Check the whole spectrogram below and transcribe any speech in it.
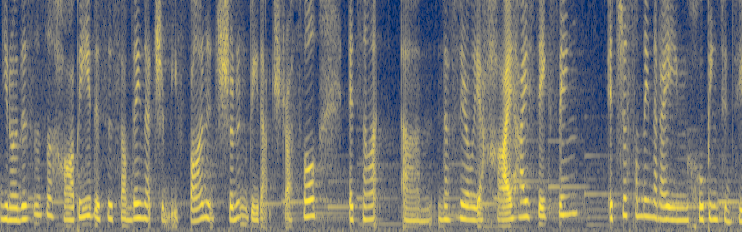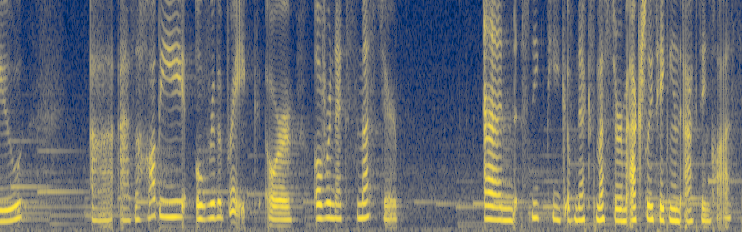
you know, this is a hobby. This is something that should be fun. It shouldn't be that stressful. It's not um, necessarily a high, high stakes thing. It's just something that I'm hoping to do uh, as a hobby over the break or over next semester. And sneak peek of next semester, I'm actually taking an acting class.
